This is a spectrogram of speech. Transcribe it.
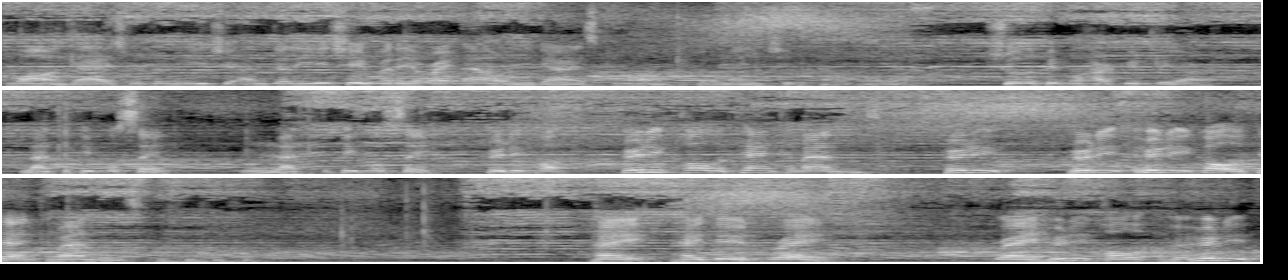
Come on, guys, we're doing a YouTube. I'm doing a YouTube video right now, you guys. Come on, put on my YouTube account. Oh yeah. Show the people how good we are. Let the people see. Let the people see. Who do you call? Who do you call the Ten Commandments? Who do you, who do you, who do you call the Ten Commandments? hey, hey, dude, Ray, Ray, who do you call? Who do you,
